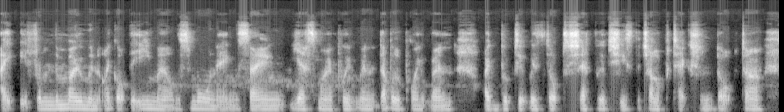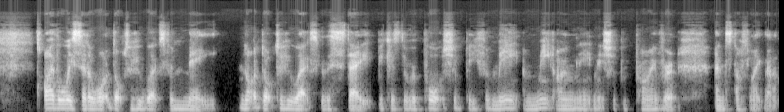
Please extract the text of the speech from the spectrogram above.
I, from the moment I got the email this morning saying, yes, my appointment, double appointment, I'd booked it with Dr. Shepherd. She's the child protection doctor. I've always said I want a doctor who works for me not a doctor who works for the state because the report should be for me and me only and it should be private and stuff like that.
